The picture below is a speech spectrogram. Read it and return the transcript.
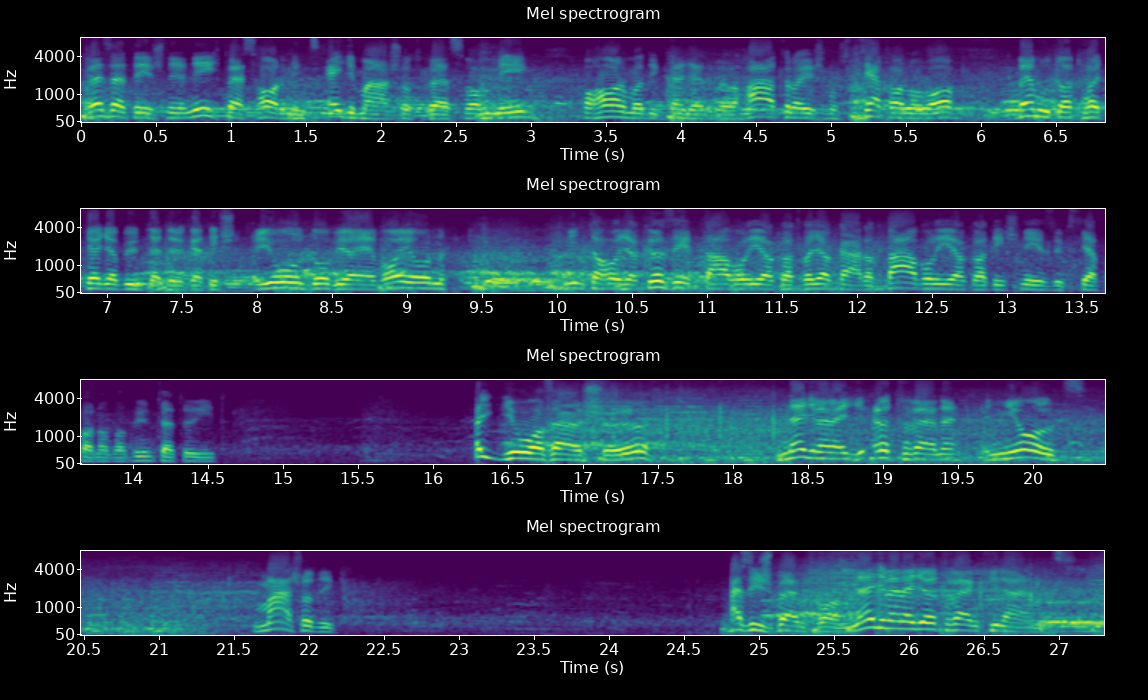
vezetésnél 4 perc 31 másodperc van még a harmadik negyedből hátra, és most Cepanova bemutathatja, hogy a büntetőket is jól dobja-e vajon, mint ahogy a középtávoliakat, vagy akár a távoliakat is nézzük Cepanova büntetőit. Egy jó az első, 41-58 második ez is bent van. 41-59.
